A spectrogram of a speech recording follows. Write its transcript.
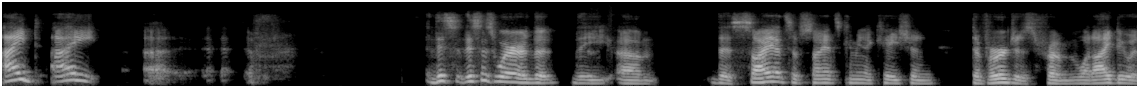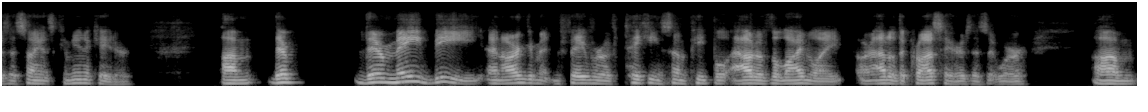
I, I, uh, this, this is where the, the, um, the science of science communication diverges from what I do as a science communicator. Um, there, there may be an argument in favor of taking some people out of the limelight or out of the crosshairs, as it were, um,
